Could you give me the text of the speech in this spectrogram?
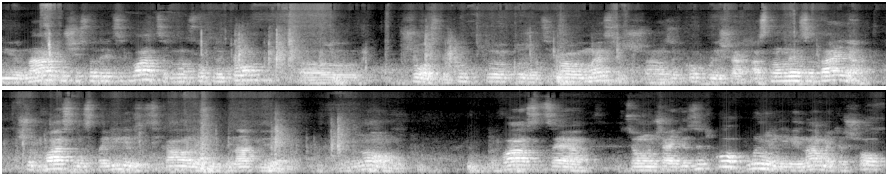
І на аркуші 132 це наступний том. е, Шостий. Тут е, дуже цікавий меседж. Е, Зубко пише, основне завдання, щоб вас не спалили в зацікавленості пінапі. Ну, вас це в цьому чаті Зитко, Пунін, Іліна, Матяшов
